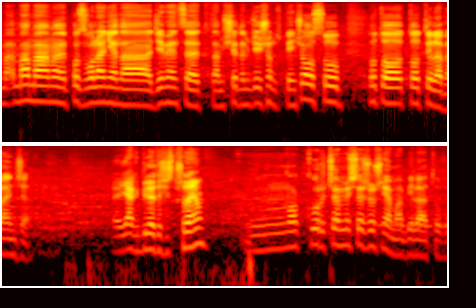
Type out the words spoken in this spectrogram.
ma, ma- mamy pozwolenie na 975 osób, no to, to tyle będzie. Jak bilety się sprzedają? No kurczę, myślę, że już nie ma biletów.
